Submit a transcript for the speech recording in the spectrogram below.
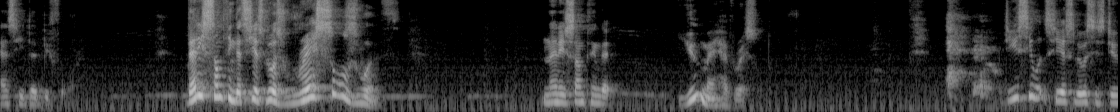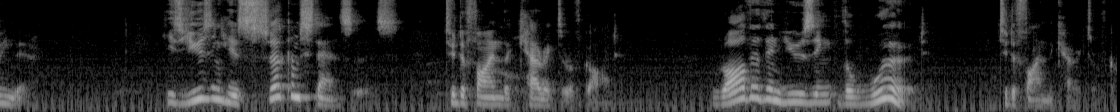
as he did before. That is something that C.S. Lewis wrestles with. And that is something that you may have wrestled. Do you see what C.S. Lewis is doing there? He's using his circumstances to define the character of God rather than using the word to define the character of God.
